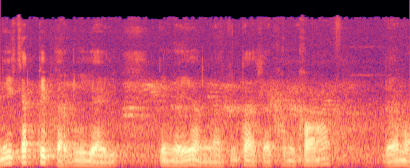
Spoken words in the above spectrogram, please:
nếu cách tiếp cận như vậy tôi nghĩ rằng là chúng ta sẽ không khó để mà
